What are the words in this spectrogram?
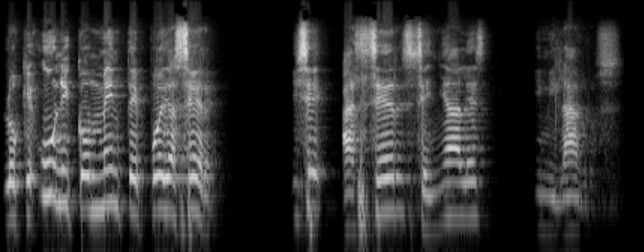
lo que únicamente puede hacer. Dice, hacer señales y milagros.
